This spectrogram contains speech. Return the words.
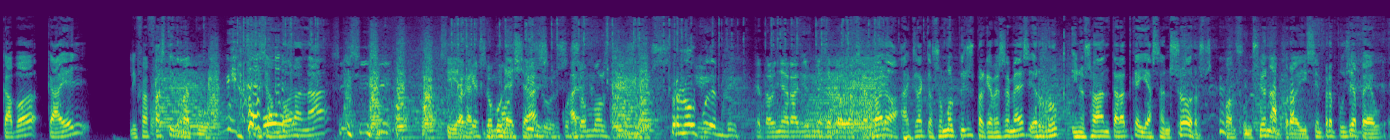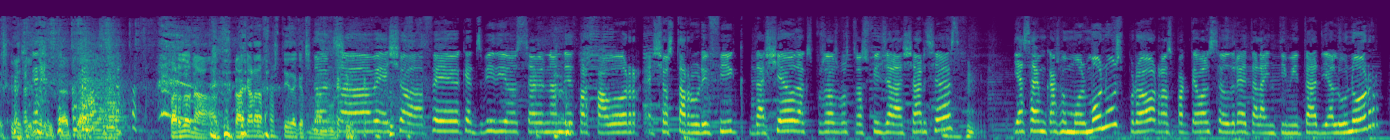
que, bo, que a ell li fa fàstic RAC1. I se'n vol anar... Sí, sí, sí. Sí, perquè són molts pisos. Són molts pisos. Però no el podem dir. Catalunya Ràdio és més a peu de. Bueno, exacte, són molt pisos perquè a més a més és ruc i no s'ha enterat que hi ha sensors quan funcionen, però ell sempre puja a peu. És que la gent, de veritat. Eh? Perdona, el- la cara de fàstic d'aquests nanos, Doncs sí. uh, bé, això, fer aquests vídeos, Xavi Hernández, per favor, això és terrorífic. Deixeu d'exposar els vostres fills a les xarxes. Ja sabem que són molt monos, però respecteu el seu dret a la intimitat i a l'honor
